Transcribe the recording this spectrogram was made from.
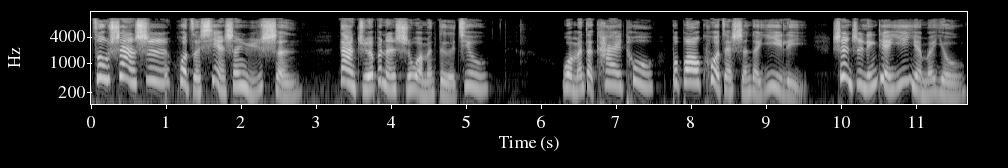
做善事或者献身于神，但绝不能使我们得救。我们的开拓不包括在神的意里，甚至零点一也没有。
